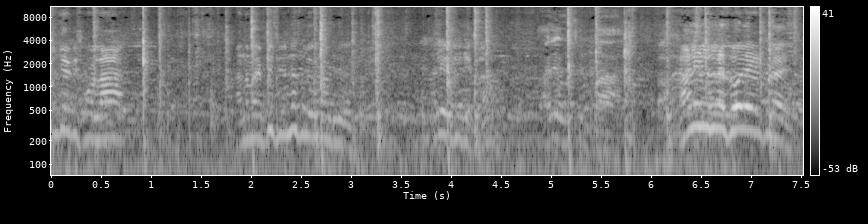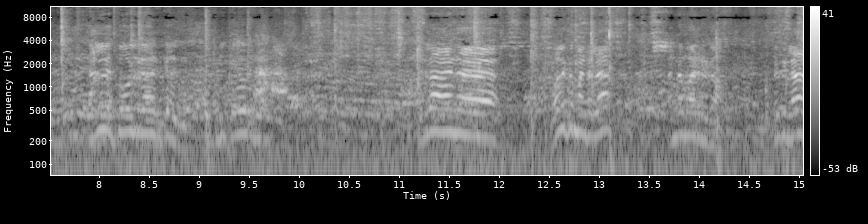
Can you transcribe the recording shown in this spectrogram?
இங்கே பீஸ் போடலாம். அந்த மாதிரி பீஸ் என்ன சொல்லுங்க அப்படி எல்லாம் சோதனை இருக்கக்கூடாது தலையில் தோல் இருக்கா இருக்காது. இதெல்லாம் இந்த வழுக்க மண்டல அந்த மாதிரி இருக்கும். இருக்குங்களா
